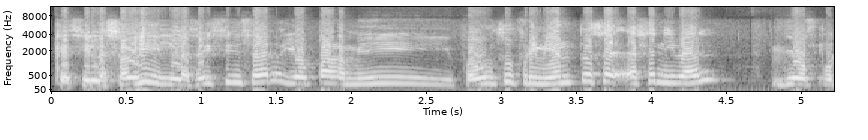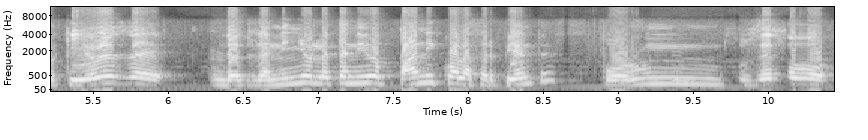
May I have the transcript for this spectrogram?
Que si le soy, le soy sincero, yo para mí fue un sufrimiento ese, ese nivel, digo, porque yo desde, desde niño le he tenido pánico a las serpientes por un suceso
